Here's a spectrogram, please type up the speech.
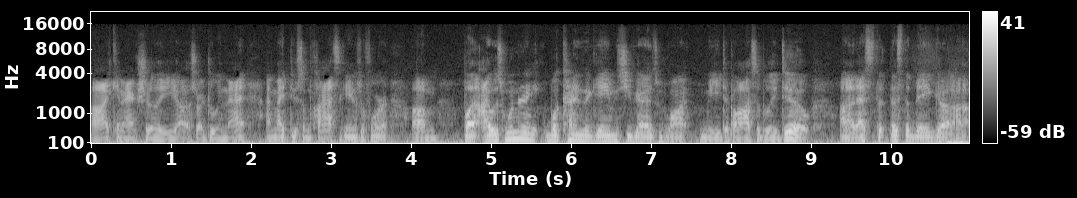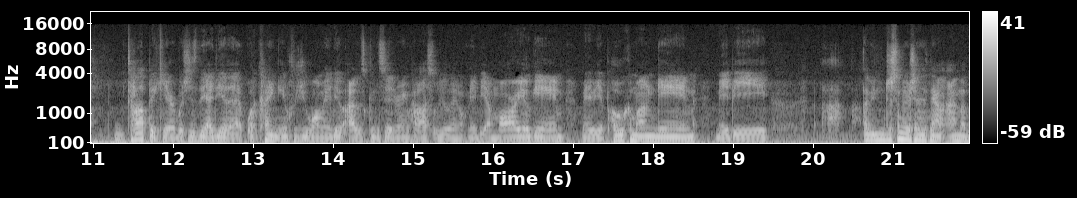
uh, I can actually uh, start doing that. I might do some classic games before. Um, but I was wondering what kind of games you guys would want me to possibly do. Uh, that's the that's the big uh, topic here, which is the idea that what kind of games would you want me to do? I was considering possibly doing maybe a Mario game, maybe a Pokemon game, maybe. Uh, I mean, just understand this now. I'm a.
